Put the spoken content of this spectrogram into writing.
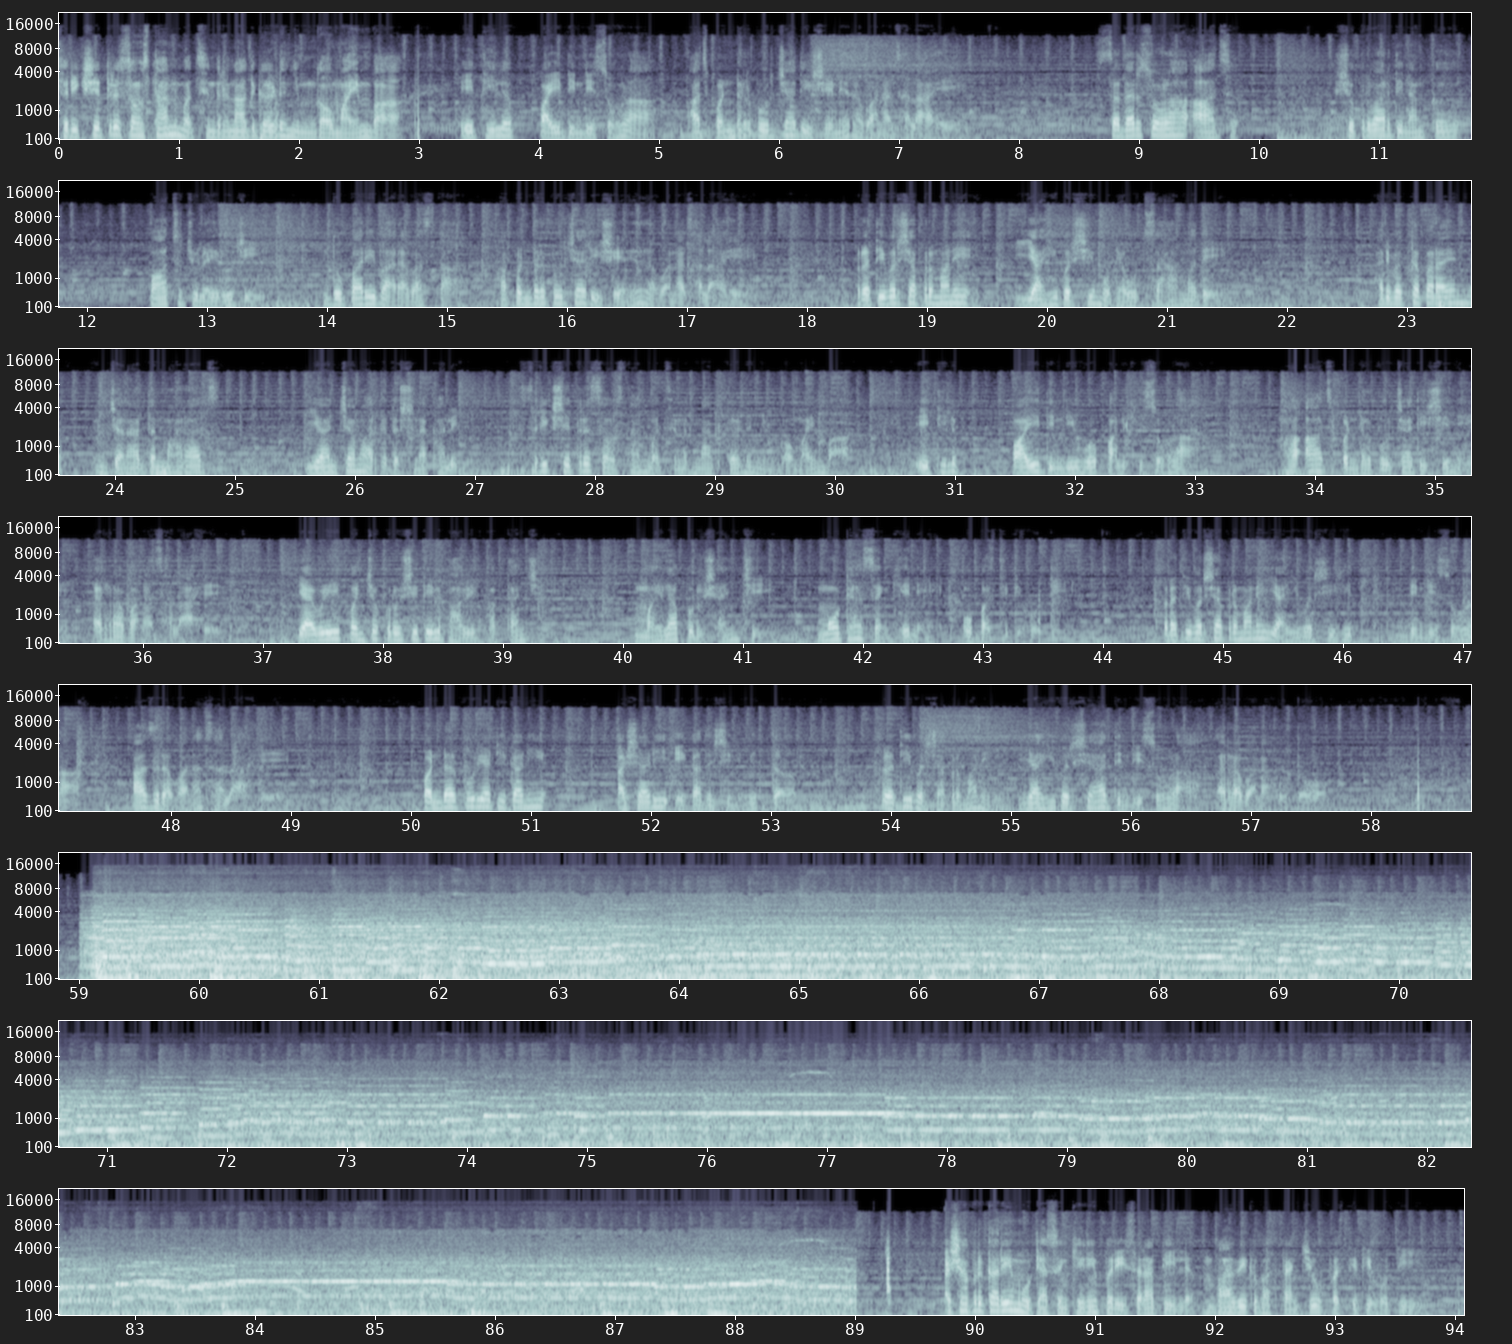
श्री क्षेत्र संस्थान मत्स्येंद्रनाथगड निमगाव मायंबा येथील पायदिंडी सोहळा आज पंढरपूरच्या दिशेने रवाना झाला आहे. सदर सोहळा आज शुक्रवार दिनांक पाच जुलै रोजी दुपारी बारा वाजता हा पंढरपूरच्या दिशेने रवाना झाला आहे. प्रतिवर्षाप्रमाणे याही वर्षी मोठ्या उत्साहामध्ये हरिभक्तपरायण जनार्दन महाराज यांच्या मार्गदर्शनाखाली श्री क्षेत्र संस्थान मत्स्येंद्रनाथगड निमगाव मायंबा येथील पायी दिंडी व पालखी सोहळा हा आज पंढरपूरच्या दिशेने रवाना झाला आहे. यावेळी पंचक्रोशीतील भाविक भक्तांची महिला पुरुषांची मोठ्या संख्येने उपस्थिती होती. प्रतिवर्षाप्रमाणे याही वर्षी ही दिंडी सोहळा आज रवाना झाला आहे. पंढरपूर या ठिकाणी आषाढी एकादशीनिमित्त प्रतिवर्षाप्रमाणे याही वर्षी हा दिंडी सोहळा रवाना होतो. अशा प्रकारे मोठ्या संख्येने परिसरातील भाविक भक्तांची उपस्थिती होती.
